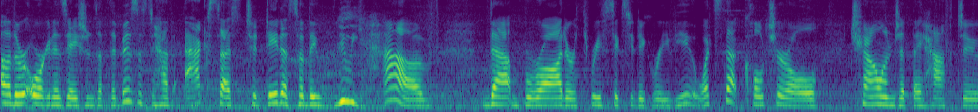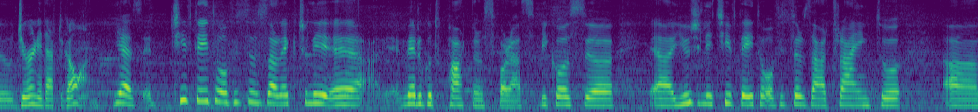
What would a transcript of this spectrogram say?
other organizations of the business to have access to data so they really have that broader 360 degree view? What's that cultural challenge that they have to, journey they have to go on? Yes, chief data officers are actually uh, very good partners for us because uh, uh, usually chief data officers are trying to uh,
